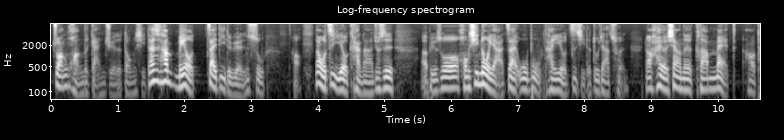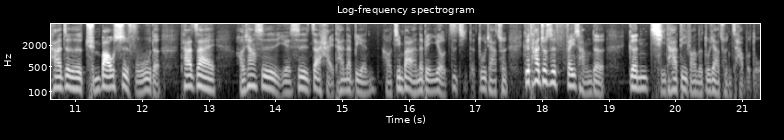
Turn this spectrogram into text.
装潢的感觉的东西，但是它没有在地的元素。好，那我自己也有看啊，就是。呃，比如说红西诺亚在乌布，它也有自己的度假村。然后还有像那个 Club Med，好，它这个群包式服务的，它在好像是也是在海滩那边，好，金巴兰那边也有自己的度假村。可它就是非常的跟其他地方的度假村差不多，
